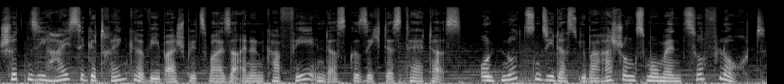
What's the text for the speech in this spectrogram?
Schütten Sie heiße Getränke wie beispielsweise einen Kaffee in das Gesicht des Täters und nutzen Sie das Überraschungsmoment zur Flucht.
